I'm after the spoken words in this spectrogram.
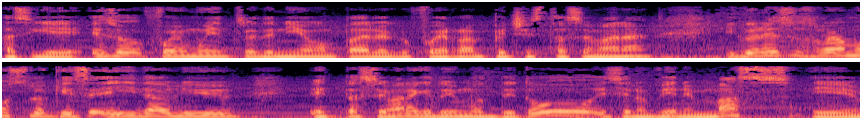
Así que eso fue muy entretenido, compadre, lo que fue Rampage esta semana. Y con eso cerramos lo que es AEW esta semana que tuvimos de todo y se nos vienen más eh,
